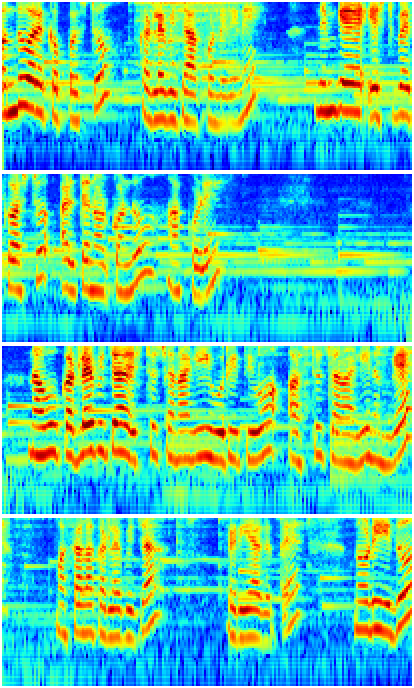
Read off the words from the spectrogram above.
ಒಂದೂವರೆ ಕಪ್ಪಷ್ಟು ಕಡಲೆ ಬೀಜ ಹಾಕ್ಕೊಂಡಿದ್ದೀನಿ. ನಿಮಗೆ ಎಷ್ಟು ಬೇಕೋ ಅಷ್ಟು ಅಳತೆ ನೋಡಿಕೊಂಡು ಹಾಕ್ಕೊಳ್ಳಿ. ನಾವು ಕಡಲೆ ಬೀಜ ಎಷ್ಟು ಚೆನ್ನಾಗಿ ಹುರಿತೀವೋ ಅಷ್ಟು ಚೆನ್ನಾಗಿ ನಮಗೆ ಮಸಾಲ ಕಡಲೆ ಬೀಜ ರೆಡಿಯಾಗುತ್ತೆ ನೋಡಿ, ಇದು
